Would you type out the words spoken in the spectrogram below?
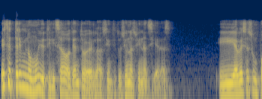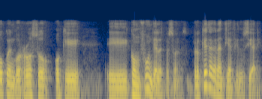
Este término muy utilizado dentro de las instituciones financieras y a veces un poco engorroso o que eh, confunde a las personas. ¿Pero qué es la garantía fiduciaria?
